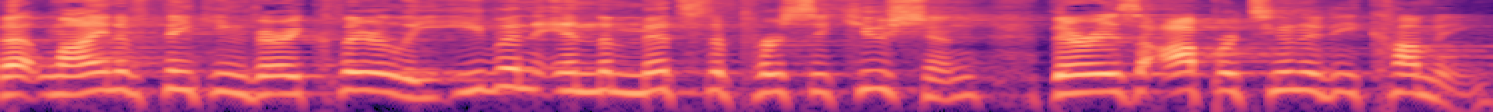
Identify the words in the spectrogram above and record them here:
that line of thinking very clearly. Even in the midst of persecution, there is opportunity coming.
